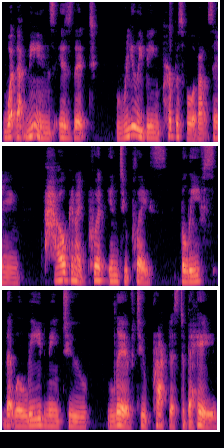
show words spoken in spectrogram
what that means is that really being purposeful about saying, how can I put into place beliefs that will lead me to live, to practice, to behave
